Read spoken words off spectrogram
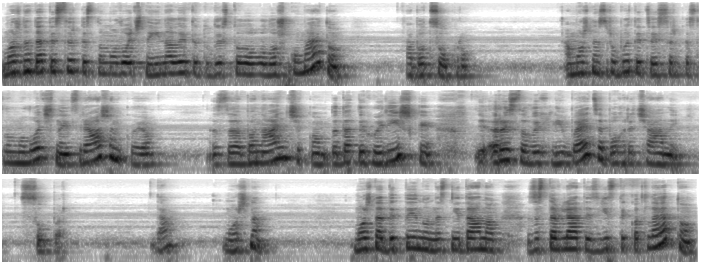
Можна дати сир кисломолочний і налити туди столову ложку меду або цукру. А можна зробити цей сир кисломолочний з ряженкою, з бананчиком, додати горішки, рисовий хлібець або гречаний. Супер. Да? Можна? Можна дитину на сніданок заставляти з'їсти котлету,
